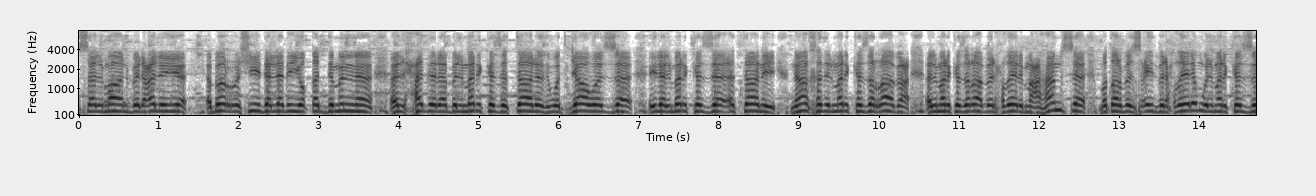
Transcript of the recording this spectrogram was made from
سلمان بن علي بن رشيد الذي يقدم لنا الحذر بالمركز الثالث وتجاوز إلى المركز الثاني. ناخذ المركز الرابع. المركز الرابع الحضيري مع همس مطر بن سعيد بن حضيرم والمركز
